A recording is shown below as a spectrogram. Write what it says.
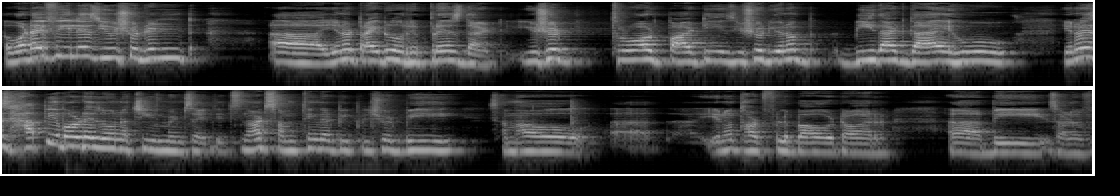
What i feel is you shouldn't uh, you know try to repress that. You should throughout parties you should you know be that guy who you know is happy about his own achievements. It's not something that people should be somehow uh, you know thoughtful about or uh, be sort of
